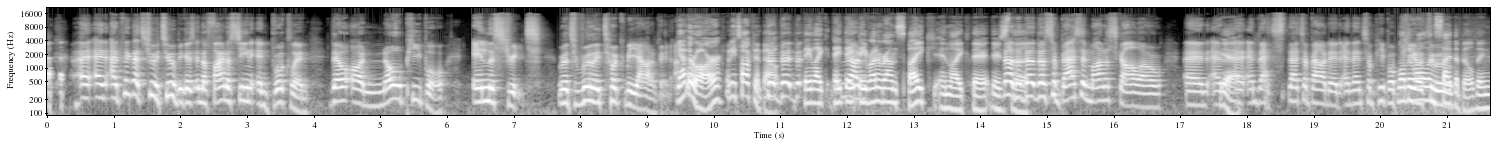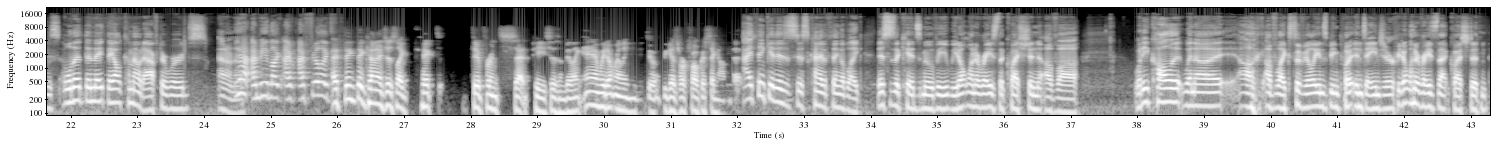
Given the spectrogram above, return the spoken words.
and I think that's true too because in the final scene in Brooklyn, there are no people in the streets, which really took me out of it. Yeah, there are. What are you talking about? the- the- they like they, they, No, they run around Spike and like there there's No, the, the, the, the Sebastian Maniscalco, and and, Yeah. and and that's that's about it. And then some people. well they're all through. inside the buildings. Well then- then they, they all come out afterwards. I don't know. Yeah, I mean, like I, I feel like I think they kind of just like picked different set pieces and be like, eh, we don't really need to do it because we're focusing on this. I think it is just kind of a thing of like this is a kids movie. We don't want to raise the question of uh what do you call it when uh, uh of like civilians being put in danger? We don't want to raise that question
